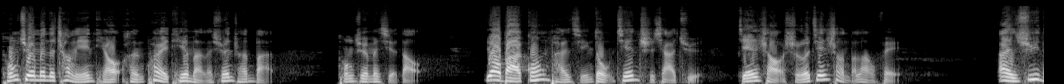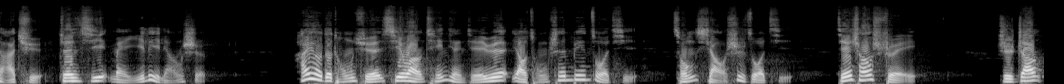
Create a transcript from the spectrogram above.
同学们的倡言条很快贴满了宣传板。同学们写道：“要把光盘行动坚持下去，减少舌尖上的浪费，按需拿取，珍惜每一粒粮食。”还有的同学希望勤俭节约要从身边做起，从小事做起，减少水、纸张、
